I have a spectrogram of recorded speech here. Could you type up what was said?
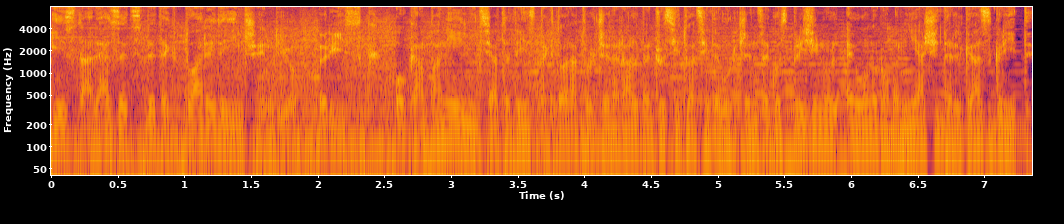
Instalează-ți detectoare de incendiu. RISC. O campanie inițiată de Inspectoratul General pentru Situații de Urgență cu sprijinul EU România și Delgaz Grid.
